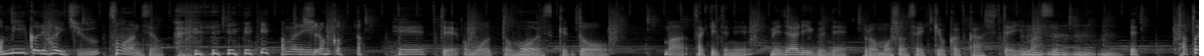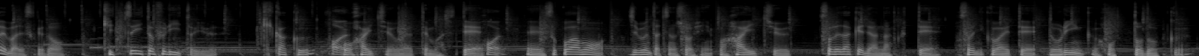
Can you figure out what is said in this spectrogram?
アメリカでハイチュウそうなんですよ。あんまり知らんかった。へーって思うと思うんですけど、まあさっき言ったようにメジャーリーグでプロモーション積極化しています、うんうんうん例えばですけどキッズイートフリーという企画はい。をハイチュウがやってまして、はい。えーそこはもう自分たちの商品、まあ、ハイチュウそれだけではなくてそれに加えてドリンクホットドッグ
